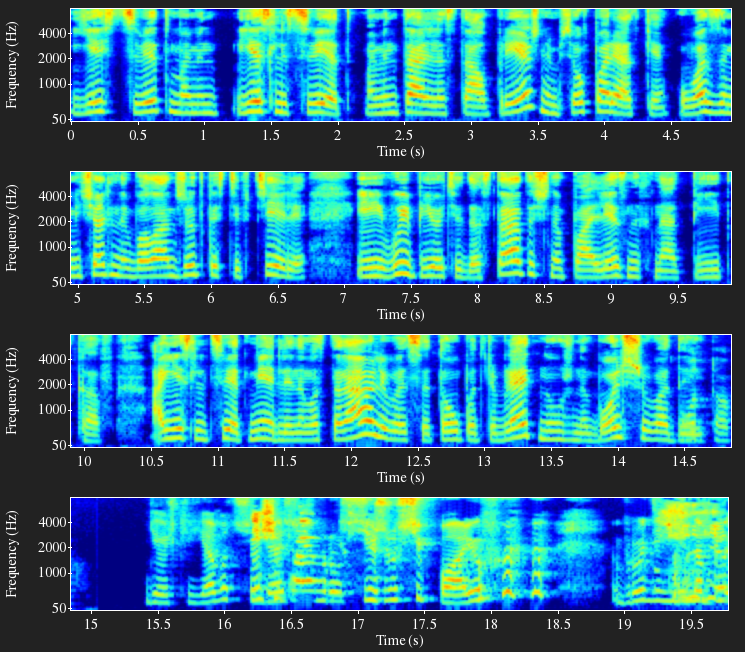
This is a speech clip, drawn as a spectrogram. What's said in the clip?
есть цвет момент... Если цвет моментально стал прежним, все в порядке. У вас замечательный баланс жидкости в теле, и вы пьете достаточно полезных напитков. А если цвет медленно восстанавливается, то употреблять нужно больше воды. Вот так. Девочки, я вот себя сижу, щипаю. Вроде не наблю...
